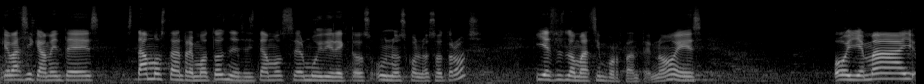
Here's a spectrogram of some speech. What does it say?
que básicamente es, estamos tan remotos, necesitamos ser muy directos unos con los otros, y eso es lo más importante, ¿no? Es oye, May,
